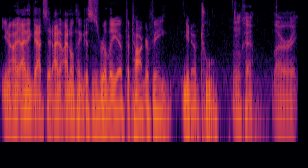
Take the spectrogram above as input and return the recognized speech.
you know I, I think that's it. I, I don't think this is really a photography you know tool. Okay. All right.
